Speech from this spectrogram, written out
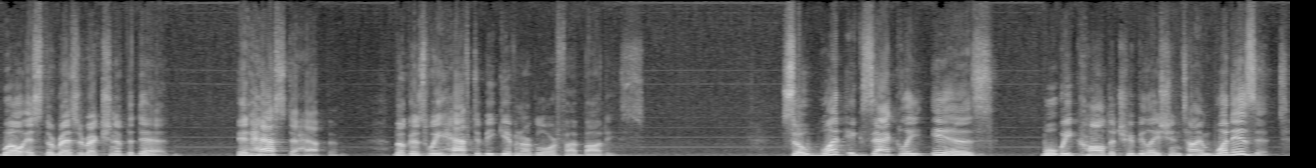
Well, it's the resurrection of the dead. It has to happen because we have to be given our glorified bodies. So, what exactly is what we call the tribulation time? What is it?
